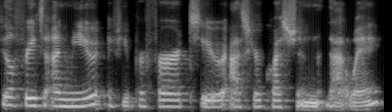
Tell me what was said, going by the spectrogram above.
Feel free to unmute if you prefer to ask your question that way.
